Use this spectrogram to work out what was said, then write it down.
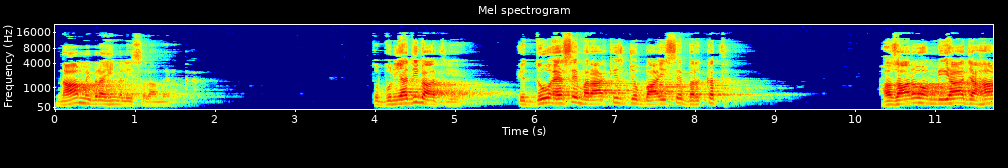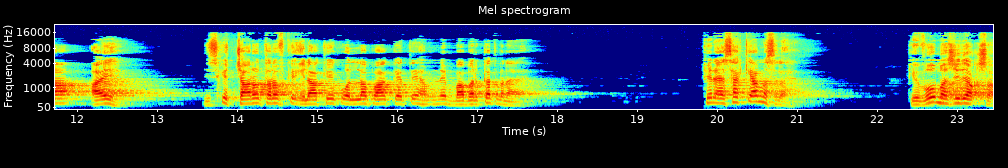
نام ابراہیم علیہ السلام نے رکھا تو بنیادی بات یہ کہ دو ایسے مراکز جو باعث برکت ہے ہزاروں امبیا جہاں آئے ہیں، جس کے چاروں طرف کے علاقے کو اللہ پاک کہتے ہیں ہم نے بابرکت بنایا ہے۔ پھر ایسا کیا مسئلہ ہے کہ وہ مسجد اقسا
